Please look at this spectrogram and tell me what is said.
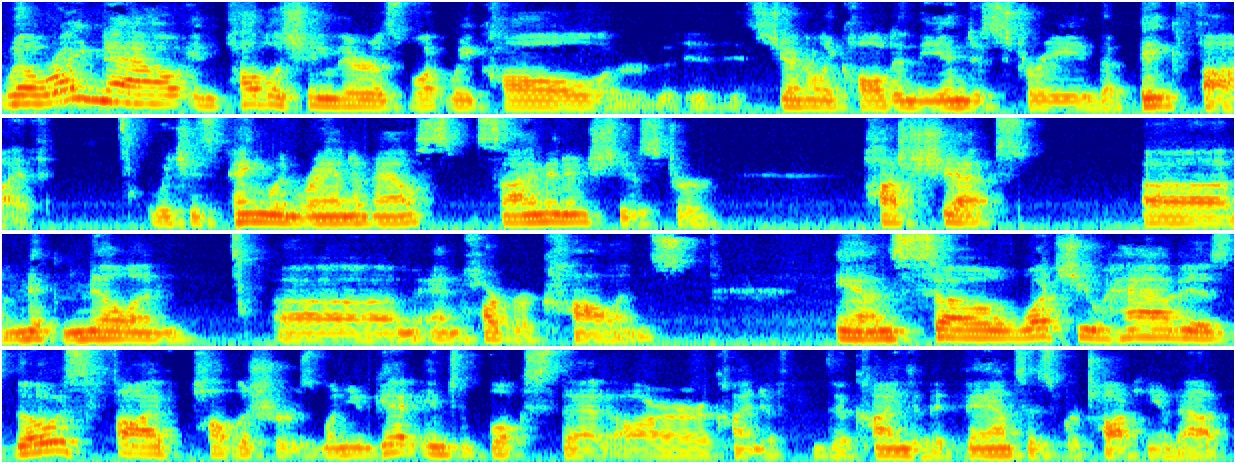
Well, right now in publishing, there is what we call, or it's generally called in the industry, the Big Five, which is Penguin Random House, Simon and Schuster, Hachette, uh, Macmillan, um, and Harper Collins. And so, what you have is those five publishers, when you get into books that are kind of the kinds of advances we're talking about,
